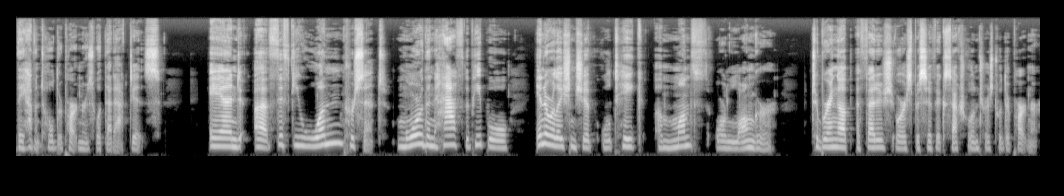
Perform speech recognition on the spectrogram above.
they haven't told their partners what that act is. And uh, 51%, more than half the people in a relationship, will take a month or longer to bring up a fetish or a specific sexual interest with their partner.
